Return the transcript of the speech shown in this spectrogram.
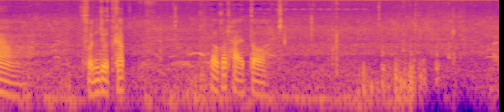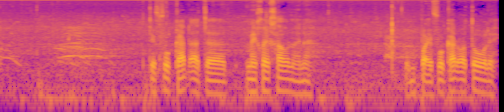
อ่าฝนหยุดครับ เราก็ถ่ายต่อ แต่โฟกัสอาจจะไม่ค่อยเข้าหน่อยนะ ผมปล่อยโฟกัสออโต้เลย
